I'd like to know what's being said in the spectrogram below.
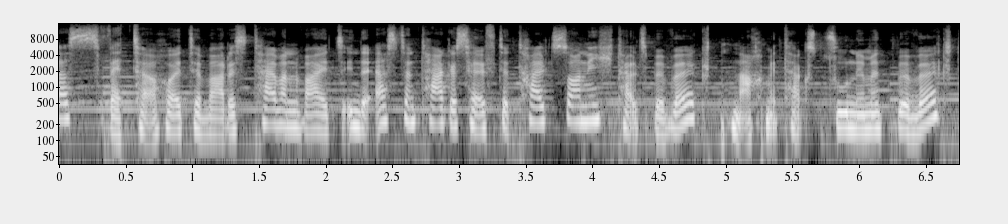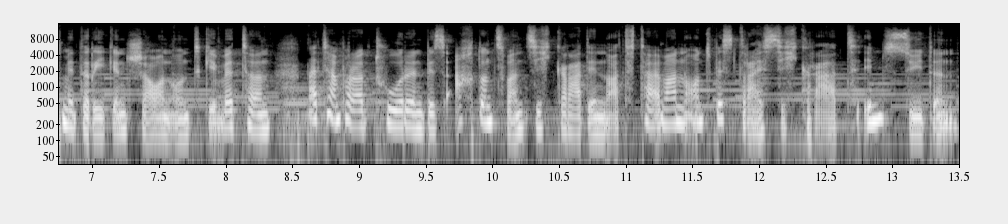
Das Wetter. Heute war es taiwanweit in der ersten Tageshälfte teils sonnig, teils bewölkt, nachmittags zunehmend bewölkt mit Regenschauern und Gewittern, bei Temperaturen bis 28 Grad in Nordtaiwan und bis 30 Grad im Süden.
